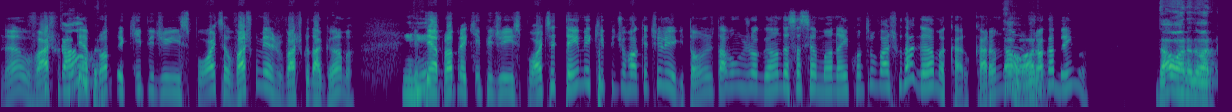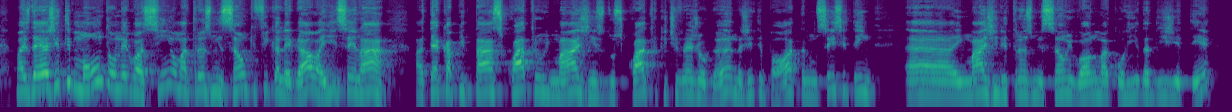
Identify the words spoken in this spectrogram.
Né? O Vasco então, tem a própria equipe de esportes, é o Vasco mesmo, o Vasco da Gama, uhum. que tem a própria equipe de esportes e tem uma equipe de Rocket League. Então eles estavam jogando essa semana aí contra o Vasco da Gama, cara. O cara não joga bem, mano. Da hora, da hora. Mas daí a gente monta um negocinho, uma transmissão que fica legal aí, sei lá, até captar as quatro imagens dos quatro que estiver jogando, a gente bota. Não sei se tem uh, imagem de transmissão igual numa corrida de GT,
